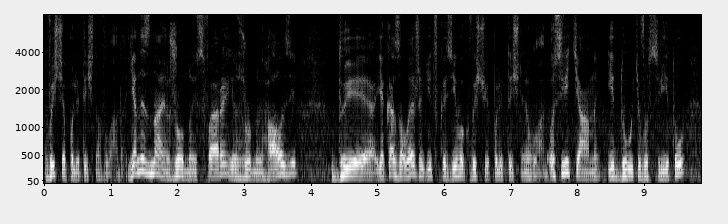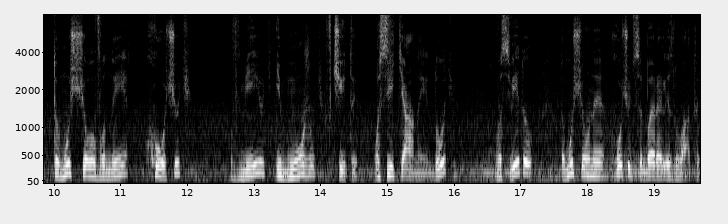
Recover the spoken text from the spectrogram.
вища політична влада. Я не знаю жодної сфери, жодної галузі, де, яка залежить від вказівок вищої політичної влади. Освітяни йдуть в освіту, тому що вони хочуть, вміють і можуть вчити. Освітяни йдуть в освіту, тому що вони хочуть себе реалізувати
